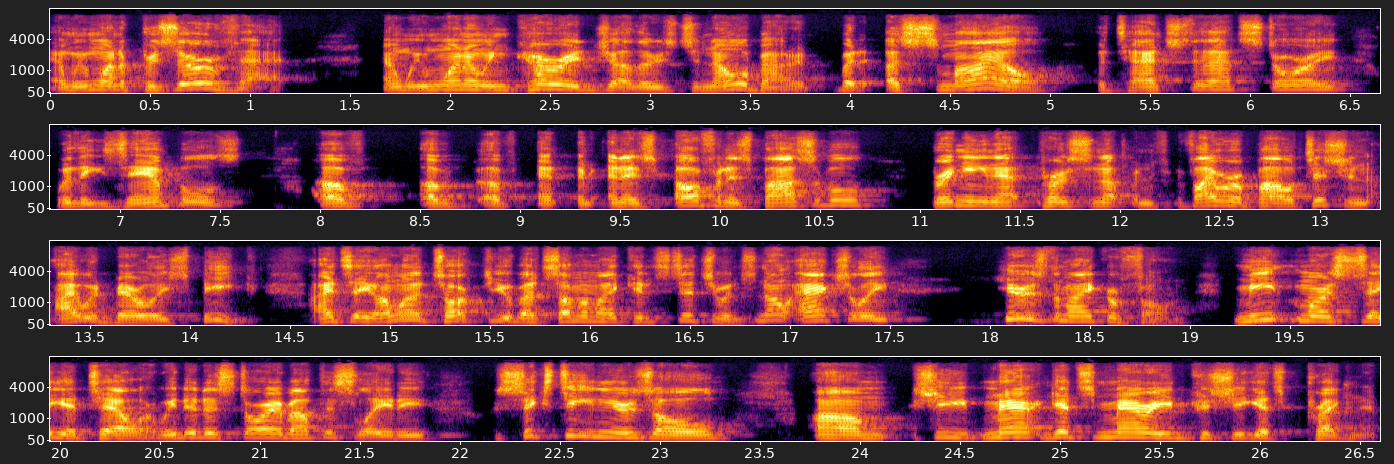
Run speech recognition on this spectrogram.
And we want to preserve that. And we want to encourage others to know about it. But a smile attached to that story with examples of, of, of and, and as often as possible, bringing that person up. And if I were a politician, I would barely speak. I'd say, I want to talk to you about some of my constituents. No, actually, Here's the microphone. Meet Marcia Taylor. We did a story about this lady, 16 years old. Um, she mar- gets married because she gets pregnant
